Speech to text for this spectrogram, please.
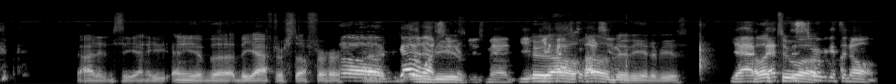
I didn't see any any of the the after stuff for her. Oh, Uh, you gotta watch the interviews. interviews, man. You, Dude, you have don't, to watch the don't do interviews. the interviews. Yeah, I like that's, to, this is uh, where we get to know them.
